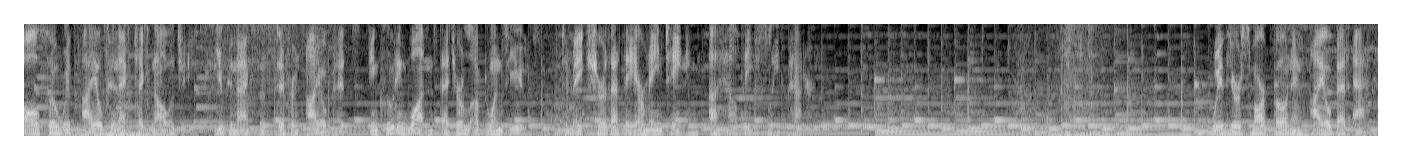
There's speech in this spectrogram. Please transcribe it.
Also, with IOConnect technology, you can access different IOBEDs, including ones that your loved ones use, to make sure that they are maintaining a healthy sleep pattern. With your smartphone and IOBED app,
